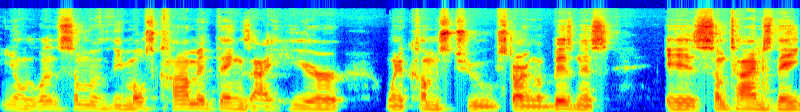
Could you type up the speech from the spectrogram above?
you know, one of some of the most common things I hear when it comes to starting a business is sometimes they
